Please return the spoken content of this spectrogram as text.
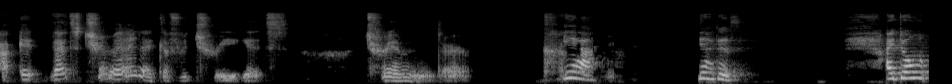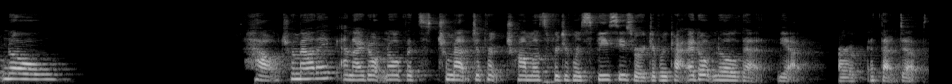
Uh, It, that's traumatic if a tree gets trimmed or cut. Yeah. Yeah, it is. I don't know how traumatic, and I don't know if it's traumatic, different traumas for different species or different. I don't know that yet or at that depth,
